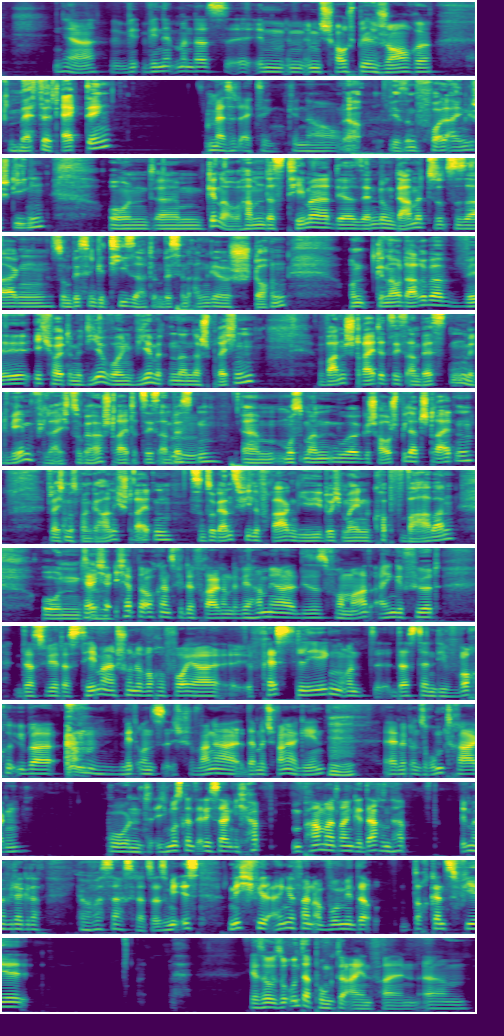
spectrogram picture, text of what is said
Ja, wie, wie nennt man das äh, im, im, im Schauspielgenre? Method Acting? Method Acting, genau. Ja, wir sind voll eingestiegen und ähm, genau, haben das Thema der Sendung damit sozusagen so ein bisschen geteasert, ein bisschen angestochen. Und genau darüber will ich heute mit dir, wollen wir miteinander sprechen. Wann streitet sich's am besten? Mit wem vielleicht sogar streitet sich's am mhm. besten? Ähm, muss man nur geschauspielert streiten? Vielleicht muss man gar nicht streiten. Es sind so ganz viele Fragen, die durch meinen Kopf wabern. Und, ja, ich, ähm, ich habe ja auch ganz viele Fragen. Wir haben ja dieses Format eingeführt, dass wir das Thema schon eine Woche vorher äh, festlegen und das dann die Woche über mit uns schwanger, damit schwanger gehen, mhm. äh, mit uns rumtragen. Und ich muss ganz ehrlich sagen, ich habe ein paar Mal dran gedacht und habe immer wieder gedacht, ja, aber was sagst du dazu? Also mir ist nicht viel eingefallen, obwohl mir da doch ganz viel, ja, so, so Unterpunkte einfallen. Ähm,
